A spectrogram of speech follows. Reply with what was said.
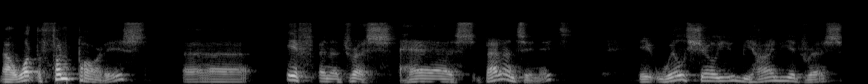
Now what the fun part is, uh, if an address has balance in it, it will show you behind the address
